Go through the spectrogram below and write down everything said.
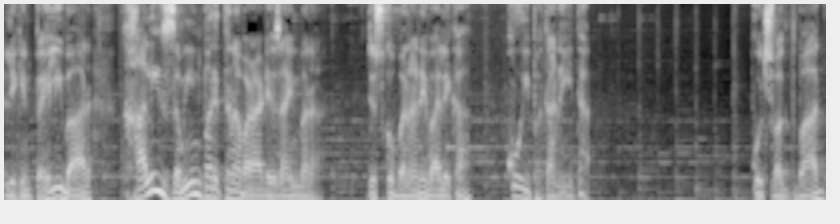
लेकिन पहली बार खाली ज़मीन पर इतना बड़ा डिज़ाइन बना, जिसको बनाने वाले का कोई पता नहीं था। कुछ वक्त बाद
